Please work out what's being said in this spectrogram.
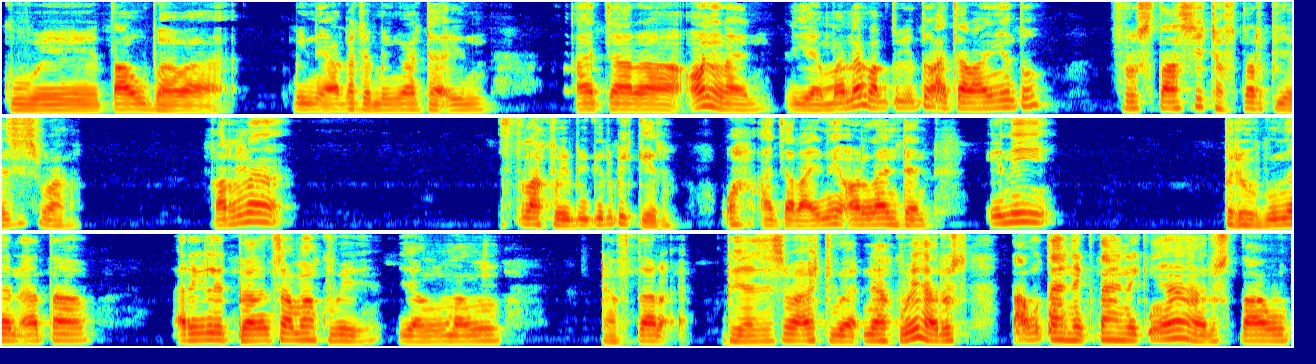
gue tahu bahwa mini academy ngadain acara online yang mana waktu itu acaranya tuh frustasi daftar beasiswa. Karena setelah gue pikir-pikir wah acara ini online dan ini berhubungan atau relate banget sama gue yang mau daftar beasiswa S2 nah gue harus tahu teknik-tekniknya harus tahu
